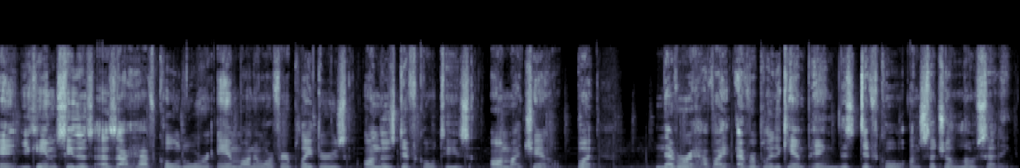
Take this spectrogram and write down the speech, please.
and you can even see this as I have Cold War and Modern Warfare playthroughs on those difficulties on my channel, but Never have I ever played a campaign this difficult on such a low setting.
